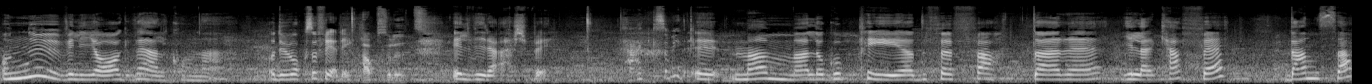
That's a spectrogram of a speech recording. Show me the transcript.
och nu vill jag välkomna, och du också Fredrik, Absolut. Elvira Ashby. Tack så mycket. Eh, mamma, logoped, författare, gillar kaffe, dansa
